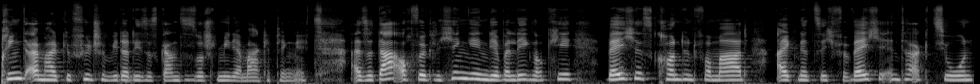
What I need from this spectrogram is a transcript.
bringt einem halt gefühlt schon wieder dieses ganze Social Media Marketing nichts. Also da auch wirklich hingehen, dir überlegen, okay, welches Content-Format eignet sich für welche Interaktion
